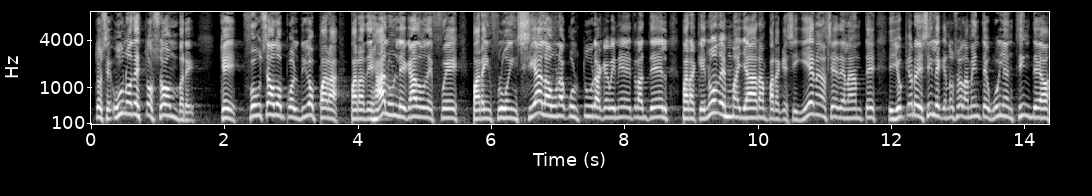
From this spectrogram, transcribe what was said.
Entonces, uno de estos hombres que fue usado por Dios para, para dejar un legado de fe, para influenciar a una cultura que venía detrás de él, para que no desmayaran, para que siguieran hacia adelante. Y yo quiero decirle que no solamente William Tyndale,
